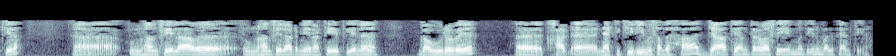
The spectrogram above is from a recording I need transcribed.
කියලා උන්වහන්සේලාව උන්වහන්සේලාට මේ රටේ තියෙන ගෞරවය නැති කිරීම සඳහා ජාත්‍යන්තර වශයෙන්ම තියෙන බලපෑම් තියෙනවා.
